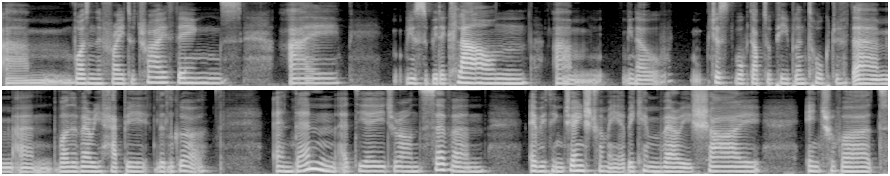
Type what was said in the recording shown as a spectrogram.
Um, wasn't afraid to try things. I used to be the clown. Um, you know, just walked up to people and talked with them, and was a very happy little girl. And then at the age around seven, everything changed for me. I became very shy introvert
